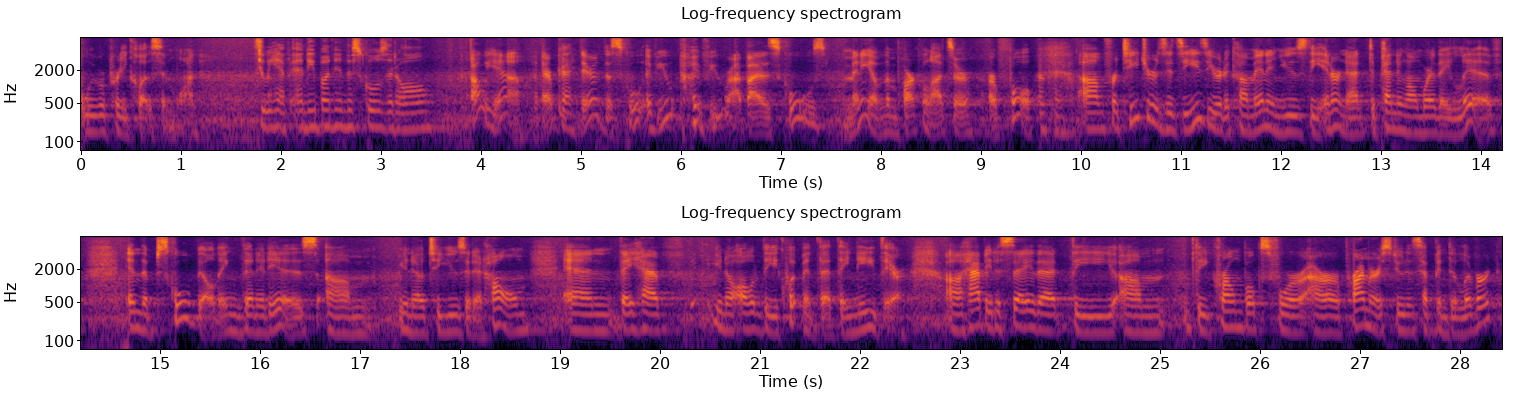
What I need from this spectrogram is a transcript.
we were pretty close in one. Do we have anyone in the schools at all? Oh, yeah. Every, they're the school, if you, if you ride by the schools, many of them parking lots are, are full. Okay. Um, For teachers, it's easier to come in and use the internet, depending on where they live, in the school building than it is, um, you know, to use it at home. And they have, you know, all of the equipment that they need there. Uh, Happy to say that the, um, the Chromebooks for our primary students have been delivered,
